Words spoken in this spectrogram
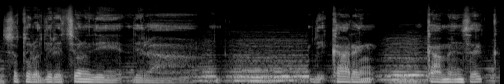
sotto la direzione di, della, di Karen Kamenzek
